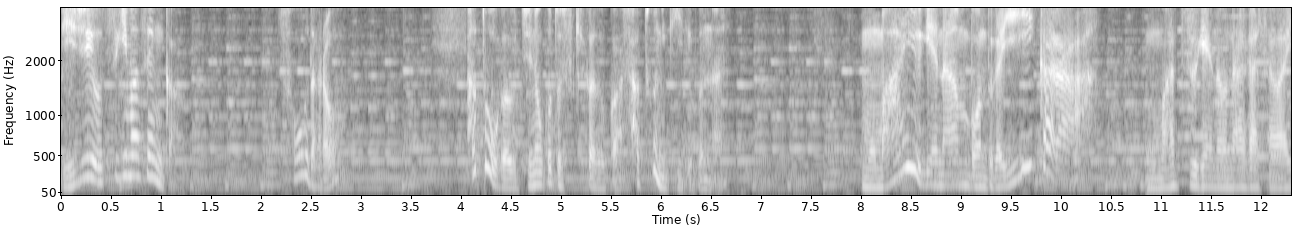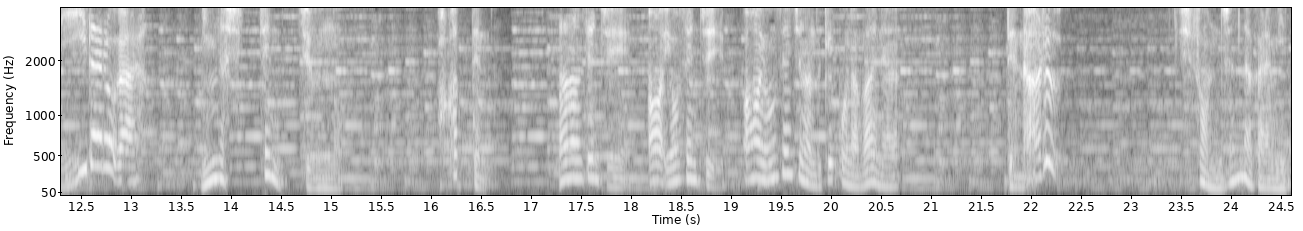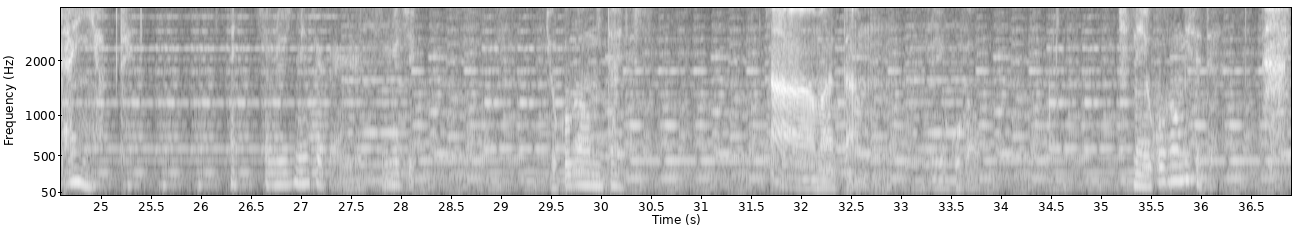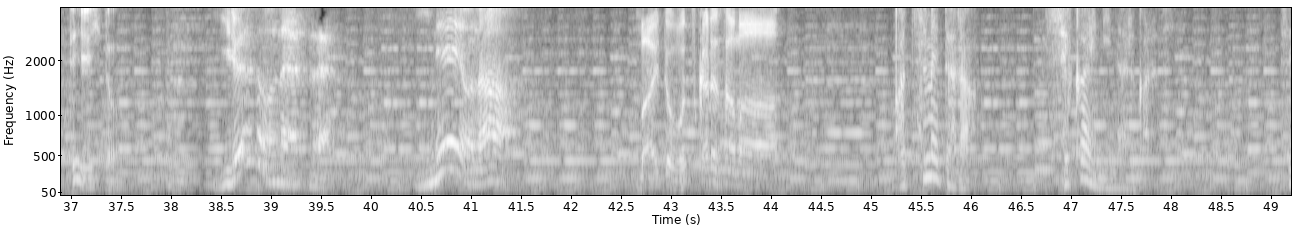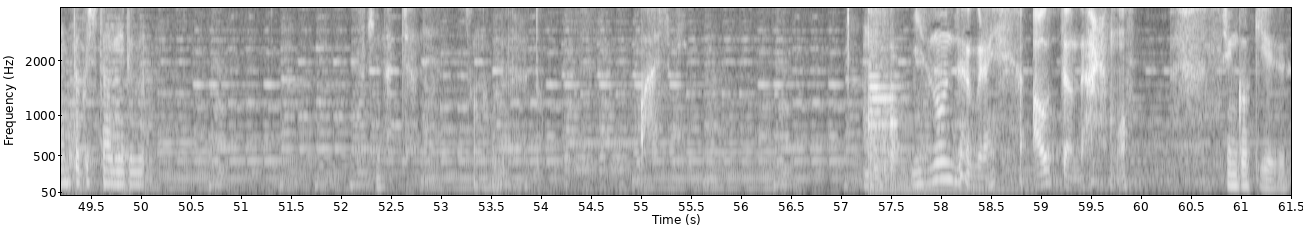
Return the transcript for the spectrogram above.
美女良すぎませんか？そうだろ？佐藤がうちのこと好きかどうか佐藤に聞いてくんない？もう眉毛何本とかいいから。もうまつげの長さはいいだろうが。みんな知ってん自分の。測ってんの？7センチ？あ4センチ？あ4センチなんだ。結構長いね。ってなる。子孫順だから見たいんやって。つむじ見せてあげる。つむじ横顔見たいです。ああまたもう。横顔。ねえ横顔見せて。っていう人。いるそんなやついねえよな。バイトお疲れ様。集めたら世界になるからね。選択してあげる。好きになっちゃうね。そんなことやると。おやすみ水飲んじゃうぐらい 煽っちゃうんだからもう。深呼吸。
